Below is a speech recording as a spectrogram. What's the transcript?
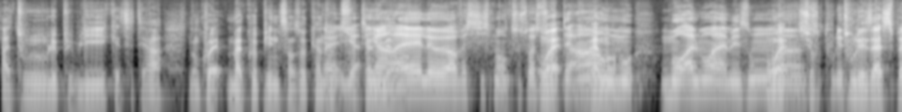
à tout le public, etc. Donc ouais, ma copine sans aucun doute Il y a, y un réel investissement, que ce soit sur Ouais, le terrain ou, mo- ou moralement à la maison, Ouais, sur, tous les tous les aspects.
